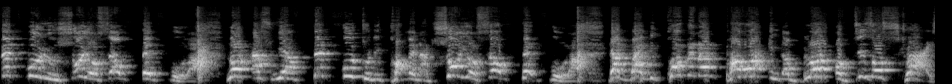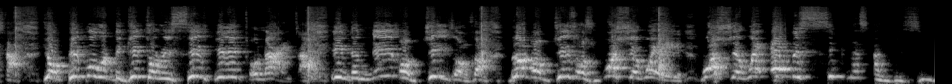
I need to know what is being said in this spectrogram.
faithful, you show yourself faithful. Lord, as we are faithful to the covenant, show yourself faithful. That by the covenant power in the blood of Jesus Christ, uh, your people will begin to receive healing tonight. Uh, in the name of Jesus, uh, blood of Jesus, wash away, wash away every sickness and disease.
